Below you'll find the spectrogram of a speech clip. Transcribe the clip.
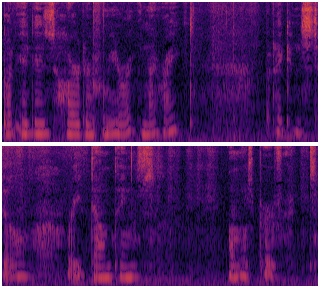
but it is harder for me to write with my right. But I can still write down things almost perfect.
